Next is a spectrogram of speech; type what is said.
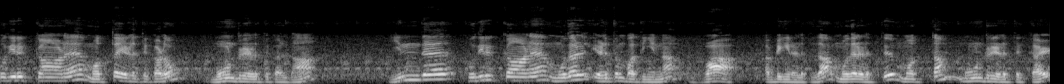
புதிருக்கான மொத்த எழுத்துக்களும் மூன்று எழுத்துக்கள் தான். இந்த புதிருக்கான முதல் எழுத்தும் பார்த்தீங்கன்னா வா. அப்படிங்கிற எழுத்து தான் முதல் எழுத்து. மொத்தம் மூன்று எழுத்துக்கள்.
